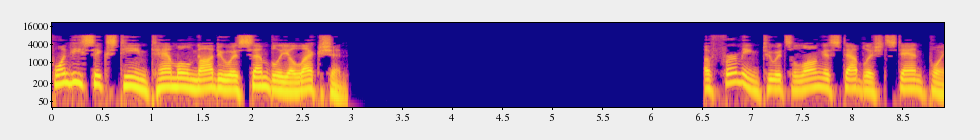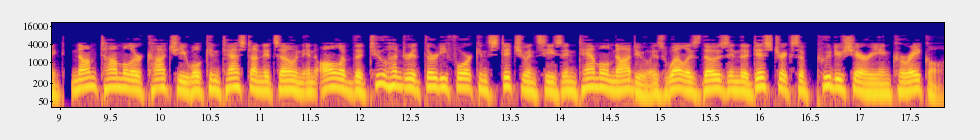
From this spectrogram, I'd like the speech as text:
Topic 2016 Tamil Nadu Assembly election Affirming to its long-established standpoint, Nam Tamilar Kachi will contest on its own in all of the 234 constituencies in Tamil Nadu as well as those in the districts of Puducherry and Karaikal.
